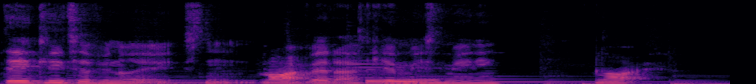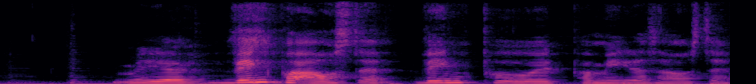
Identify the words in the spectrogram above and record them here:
det er ikke lige til at finde ud af, sådan, Nej, hvad der det- giver mest mening. Nej. Men ja, Vink på afstand. Vink på et par meters afstand.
